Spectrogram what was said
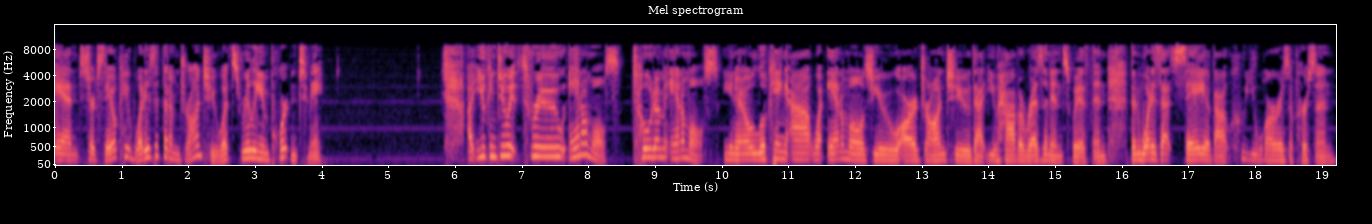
and start to say, okay, what is it that I'm drawn to? What's really important to me? Uh, you can do it through animals totem animals, you know, looking at what animals you are drawn to that you have a resonance with and then what does that say about who you are as a person?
